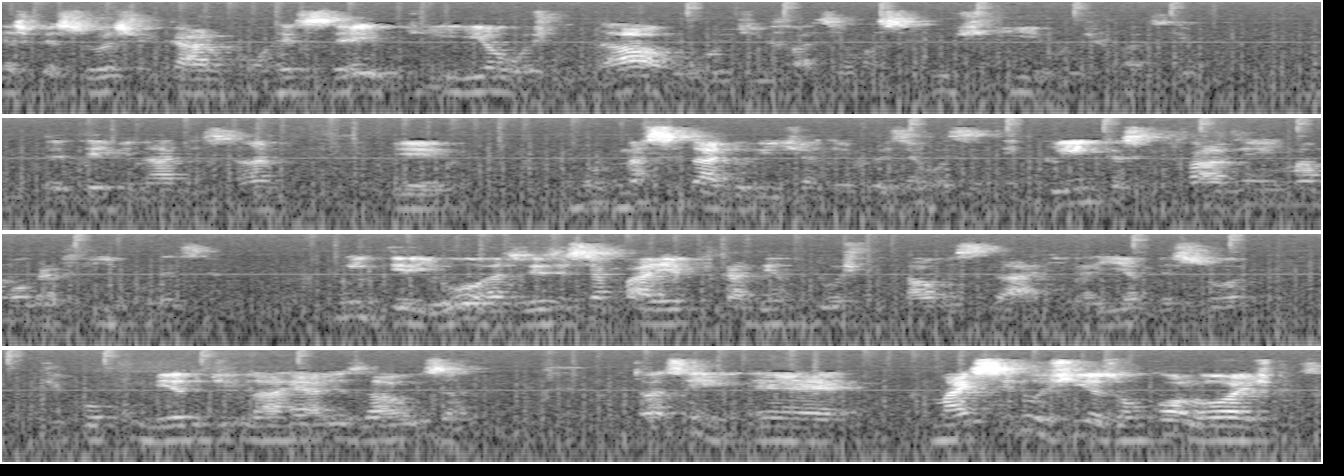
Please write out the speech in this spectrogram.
e as pessoas ficaram com receio de ir ao hospital, ou de fazer uma cirurgia, ou de fazer um determinado exame. E na cidade do Rio de Janeiro, por exemplo, você tem clínicas que fazem mamografia, por exemplo. No interior, às vezes esse aparelho fica dentro do hospital da cidade, aí a pessoa ficou com medo de ir lá realizar o exame. Então, assim, é, mais cirurgias oncológicas,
